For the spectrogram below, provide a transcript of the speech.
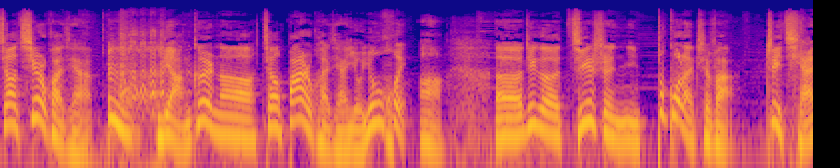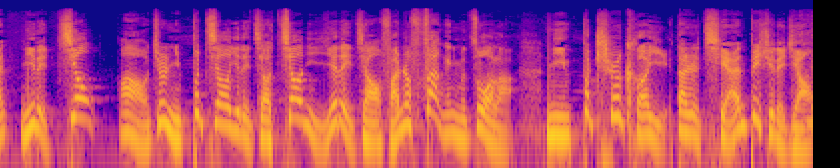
交七十块钱，嗯，两个人呢交八十块钱有优惠啊。呃，这个即使你不过来吃饭，这钱你得交啊，就是你不交也得交，交你也得交，反正饭给你们做了，你不吃可以，但是钱必须得交。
